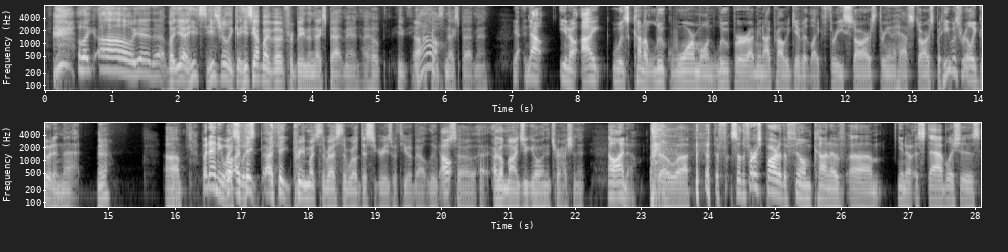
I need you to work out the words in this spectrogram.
I'm like, oh yeah, yeah. but yeah, he's he's really good. He's got my vote for being the next Batman. I hope he, he Oh. becomes the next Batman. Yeah. Now, you know, I was kind of lukewarm on Looper. I mean, I'd probably give it like three stars, three and a half stars, but he was really good in that. Yeah. Um, but anyway, Well, so I think I think pretty much the rest of the world disagrees with you about Looper, Oh. so I, I don't mind you going and trashing it. Oh, I know. So, uh, the so the first part of the film kind of um, you know establishes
